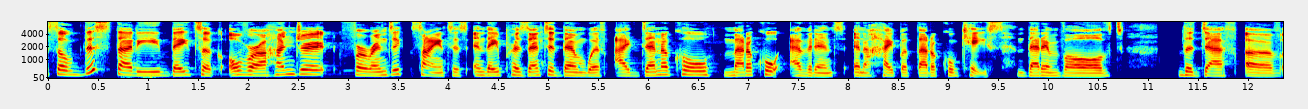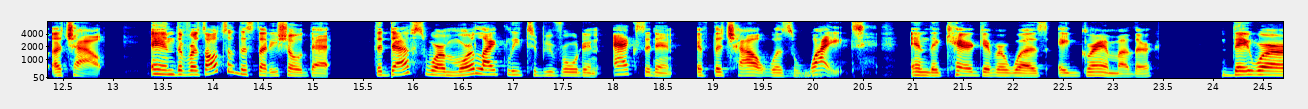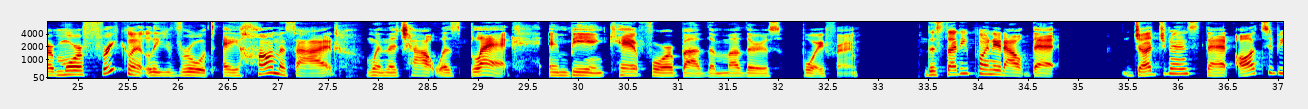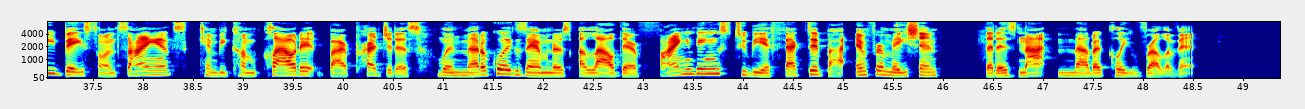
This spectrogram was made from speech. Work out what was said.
So, this study, they took over 100 forensic scientists and they presented them with identical medical evidence in a hypothetical case that involved the death of a child. And the results of the study showed that the deaths were more likely to be ruled an accident if the child was mm. white and the caregiver was a grandmother. They were more frequently ruled a homicide when the child was black and being cared for by the mother's boyfriend. The study pointed out that judgments that ought to be based on science can become clouded by prejudice when medical examiners allow their findings to be affected by information that is not medically relevant.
